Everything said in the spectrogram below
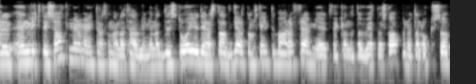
en, en viktig sak med de här internationella tävlingarna. Det står ju i deras stadgar att de ska inte bara främja utvecklandet av vetenskapen utan också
